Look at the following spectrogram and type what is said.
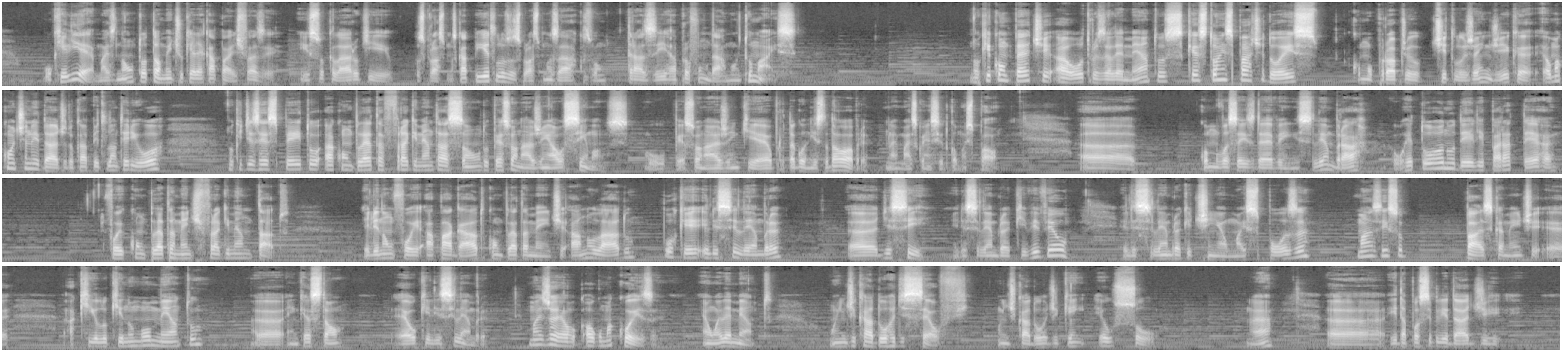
O que ele é, mas não totalmente o que ele é capaz de fazer. Isso, claro, que os próximos capítulos, os próximos arcos vão trazer, aprofundar muito mais. No que compete a outros elementos, questões parte 2 como o próprio título já indica, é uma continuidade do capítulo anterior no que diz respeito à completa fragmentação do personagem Al Simmons, o personagem que é o protagonista da obra, né, mais conhecido como Spawn. Uh, como vocês devem se lembrar, o retorno dele para a Terra foi completamente fragmentado. Ele não foi apagado, completamente anulado, porque ele se lembra uh, de si. Ele se lembra que viveu, ele se lembra que tinha uma esposa, mas isso basicamente é aquilo que no momento uh, em questão é o que ele se lembra. Mas já é alguma coisa, é um elemento, um indicador de self, um indicador de quem eu sou, né? Uh, e da possibilidade de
